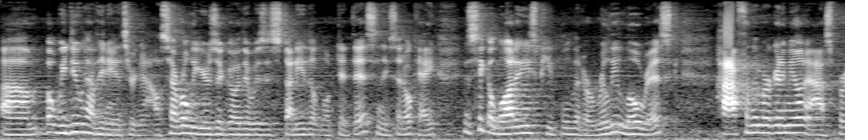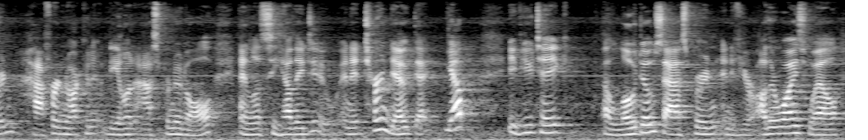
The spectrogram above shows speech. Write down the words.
Um, but we do have an answer now. Several years ago, there was a study that looked at this and they said, okay, let's take a lot of these people that are really low risk. Half of them are going to be on aspirin, half are not going to be on aspirin at all, and let's see how they do. And it turned out that, yep, if you take a low dose aspirin, and if you're otherwise well,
